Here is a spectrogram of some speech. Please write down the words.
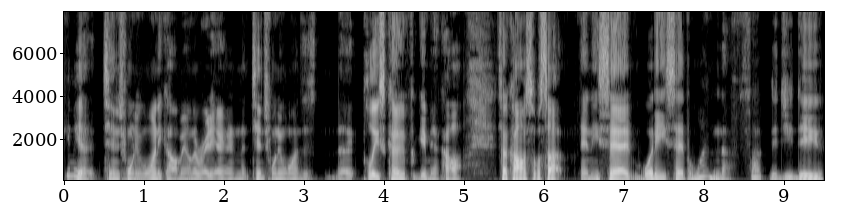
give me a 1021. He called me on the radio and the 1021 is the police code for give me a call. So I called him, said, what's up? And he said, what? He said, what in the fuck did you do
